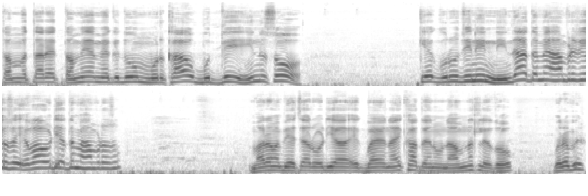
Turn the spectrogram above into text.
તમ, તારે તમે મેં કીધું મૂર્ખાવ બુદ્ધિહીન છો. કે ગુરુજીની નિંદા તમે સાંભળી રહ્યો છો? એવા ઓડિયા તમે સાંભળો છો? મારામાં બે ચાર ઓડિયા એક ભાઈએ નાખ્યા હતા, એનું નામ નથી લેતો. બરાબર?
